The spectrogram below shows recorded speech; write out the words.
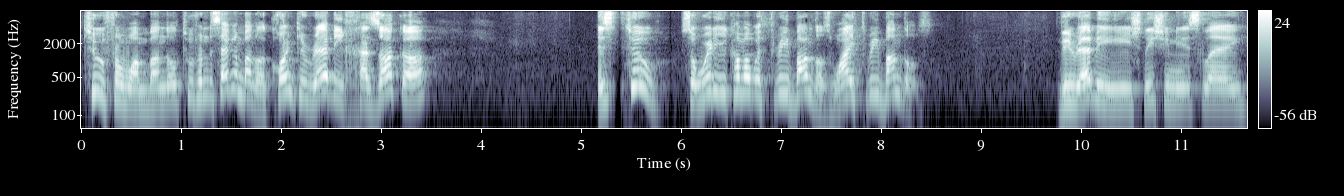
two from one bundle, two from the second bundle. According to Rebbe, chazaka is two. So where do you come up with three bundles? Why three bundles? The Rebbe, Shlishi Misley,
